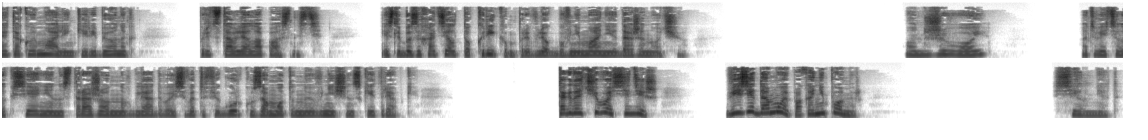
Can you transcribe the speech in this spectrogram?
и такой маленький ребенок представлял опасность. Если бы захотел, то криком привлек бы внимание даже ночью. «Он живой», — ответила Ксения, настороженно вглядываясь в эту фигурку, замотанную в нищенские тряпки. «Тогда чего сидишь? Вези домой, пока не помер». Сил нет.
